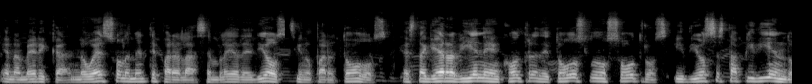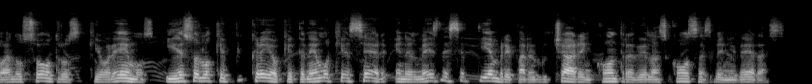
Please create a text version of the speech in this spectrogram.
en América. No es solamente para la Asamblea de Dios, sino para todos. Esta guerra viene en contra de todos nosotros y Dios está pidiendo a nosotros que oremos. Y eso es lo que creo que tenemos que hacer en el mes de septiembre para luchar en contra de las cosas venideras.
